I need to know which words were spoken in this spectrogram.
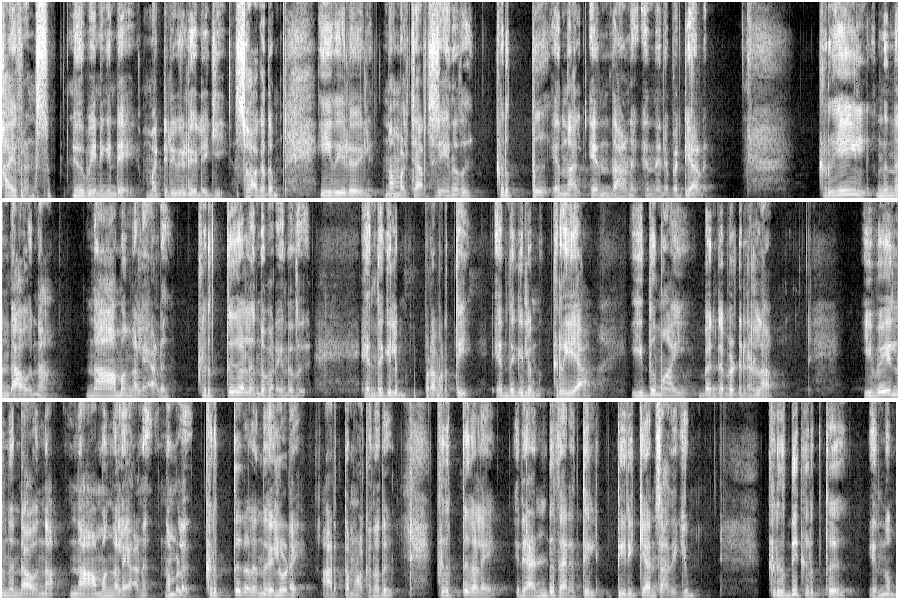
ഹായ് ഫ്രണ്ട്സ് ന്യൂ ബീനിങ്ങിന്റെ മറ്റൊരു വീഡിയോയിലേക്ക് സ്വാഗതം. ഈ വീഡിയോയിൽ നമ്മൾ ചർച്ച ചെയ്യുന്നത് കൃത്ത് എന്നാൽ എന്താണ് എന്നതിനെ പറ്റിയാണ്. ക്രിയയിൽ നിന്നുണ്ടാവുന്ന നാമങ്ങളെയാണ് കൃത്തുകൾ എന്ന് പറയുന്നത്. എന്തെങ്കിലും പ്രവൃത്തി എന്തെങ്കിലും ക്രിയ ഇതുമായി ബന്ധപ്പെട്ടിട്ടുള്ള ഇവയിൽ നിന്നുണ്ടാവുന്ന നാമങ്ങളെയാണ് നമ്മൾ കൃത്തുകൾ എന്നതിലൂടെ അർത്ഥമാക്കുന്നത്. കൃത്തുകളെ രണ്ട് തരത്തിൽ തിരിക്കാൻ സാധിക്കും. കൃതികൃത്ത് എന്നും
